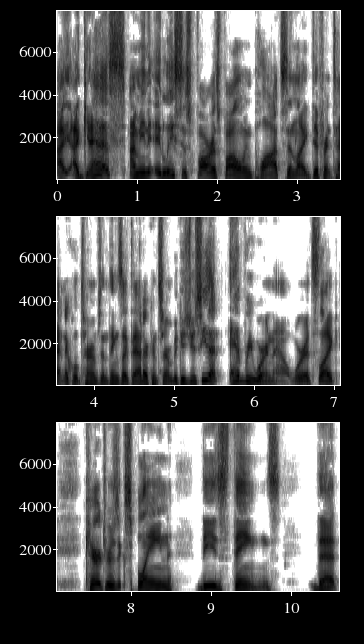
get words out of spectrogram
I, I guess. I mean, at least as far as following plots and like different technical terms and things like that are concerned, because you see that everywhere now, where it's like characters explain these things that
